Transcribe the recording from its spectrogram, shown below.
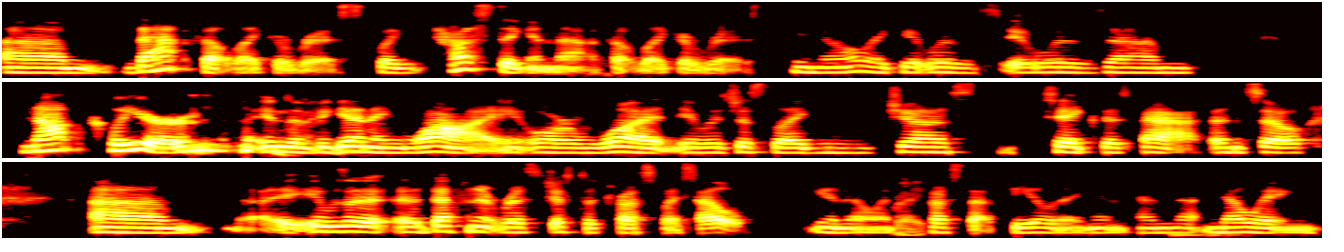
um that felt like a risk. Like trusting in that felt like a risk you know? Like it was it was um not clear in the beginning why or what. It was just like just take this path. And so um it was a, a definite risk just to trust myself you know and right. trust that feeling and, and that knowing.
